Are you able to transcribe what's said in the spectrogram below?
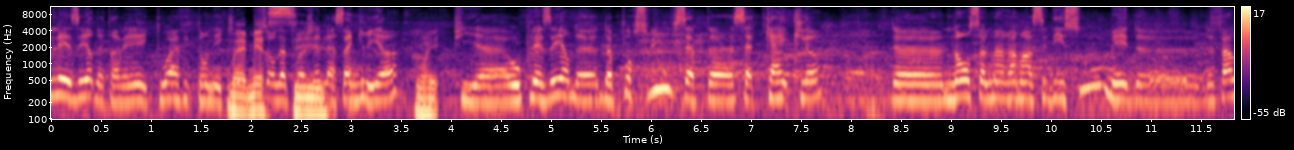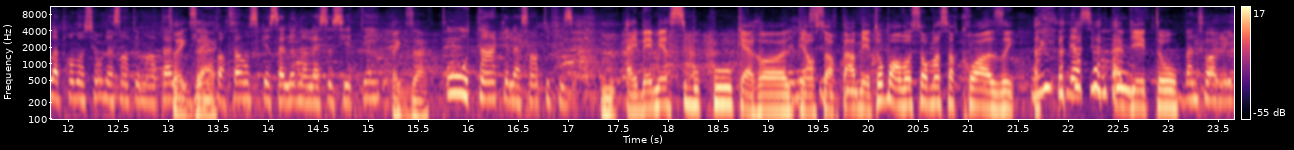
plaisir de travailler avec toi, avec ton équipe Ben, sur le projet de la Sangria. Oui. Puis euh, au plaisir de, de poursuivre cette, euh, cette quête-là, de non seulement ramasser des sous, mais de, de faire la promotion de la santé mentale et de l'importance que ça a dans la société, Exact. autant que la santé physique. Eh bien, merci beaucoup, Carole. Ben, Puis on se reparle bientôt, puis on va sûrement se recroiser. Oui, merci beaucoup. À bientôt. Bonne soirée.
